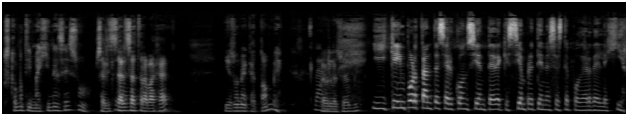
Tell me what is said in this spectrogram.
Pues ¿cómo te imaginas eso? Sales, sales a trabajar y es una hecatombe claro. Y qué importante ser consciente de que siempre tienes este poder de elegir,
